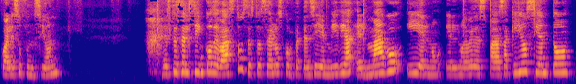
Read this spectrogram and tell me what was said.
cuál es su función. Este es el 5 de bastos, esto es celos, competencia y envidia, el mago y el, el 9 de espadas. Aquí yo siento,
